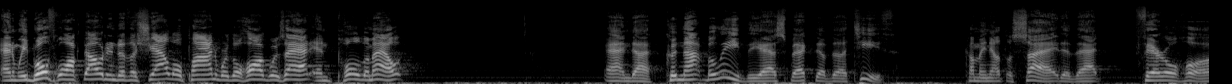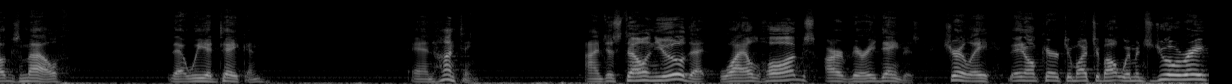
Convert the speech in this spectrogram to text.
and we both walked out into the shallow pond where the hog was at and pulled him out. And uh, could not believe the aspect of the teeth coming out the side of that feral hog's mouth that we had taken and hunting. I'm just telling you that wild hogs are very dangerous. Surely they don't care too much about women's jewelry,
